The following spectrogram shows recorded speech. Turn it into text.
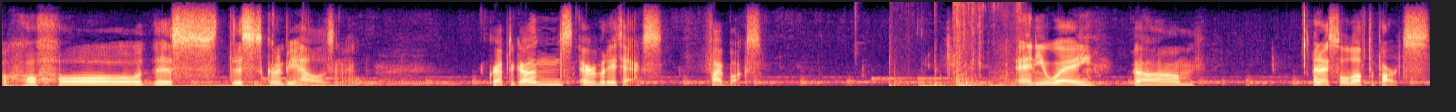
oh, this this is gonna be hell, isn't it? Grab the guns, everybody attacks. Five bucks. Anyway, um, and I sold off the parts.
